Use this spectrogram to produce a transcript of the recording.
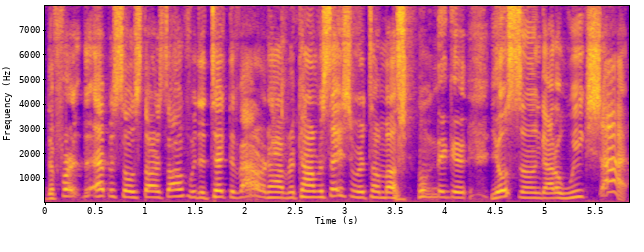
the first the episode starts off with Detective Howard having a conversation. We're talking about some nigga. Your son got a weak shot.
